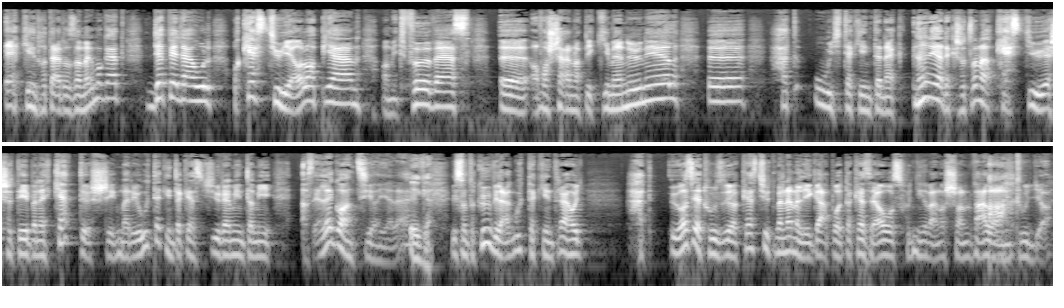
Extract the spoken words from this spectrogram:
ekként határozza meg magát, de például a kesztyűje alapján, amit fölvesz a vasárnapi kimenőnél, hát úgy tekintenek. Nagyon érdekes, ott van a kesztyű esetében egy kettősség, mert ő úgy tekint a kesztyűre, mint ami az elegancia jele. Igen. Viszont a külvilág úgy tekint rá, hogy hát ő azért húzza a kesztyűt, mert nem elég ápolt a keze ahhoz, hogy nyilvánosan vállalni ah. tudja.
